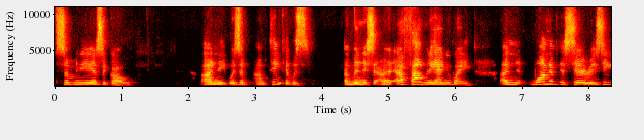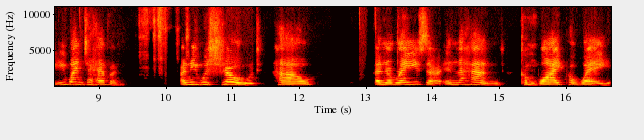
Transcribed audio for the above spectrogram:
some years ago, and it was a, I think it was a minister, a, family anyway. And one of the series, he, he went to heaven and he was showed how an eraser in the hand can wipe away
